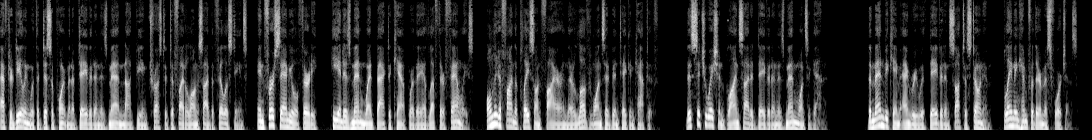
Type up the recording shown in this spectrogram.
After dealing with the disappointment of David and his men not being trusted to fight alongside the Philistines, in 1 Samuel 30, he and his men went back to camp where they had left their families, only to find the place on fire and their loved ones had been taken captive. This situation blindsided David and his men once again. The men became angry with David and sought to stone him, blaming him for their misfortunes.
